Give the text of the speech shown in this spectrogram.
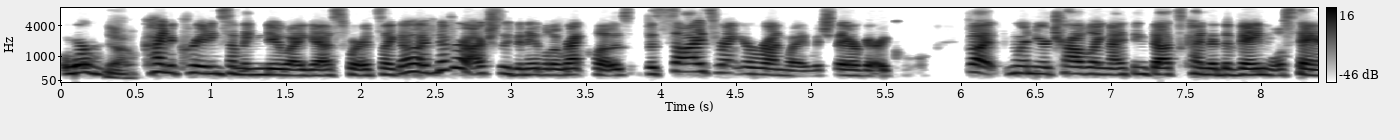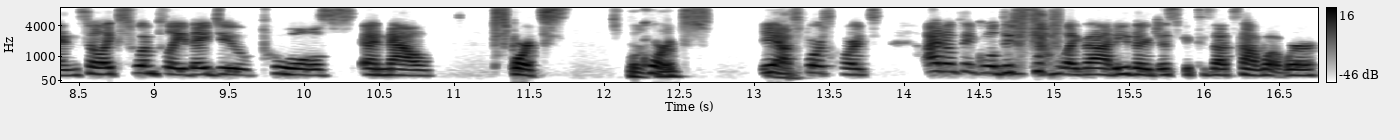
we're yeah. kind of creating something new, I guess, where it's like, oh, I've never actually been able to rent clothes besides rent your runway, which they are very cool. But when you're traveling, I think that's kind of the vein we'll stay in. So like Swimply, they do pools and now sports Sport courts. courts. Yeah, yeah, sports courts. I don't think we'll do stuff like that either, just because that's not what we're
